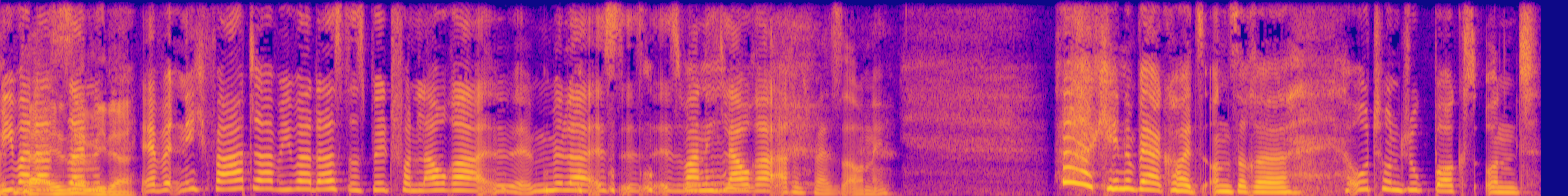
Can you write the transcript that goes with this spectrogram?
Wie war Da das? ist er wieder. er wird nicht Vater. Wie war das? Das Bild von Laura äh, Müller ist, ist, es war nicht Laura. Ach, ich weiß es auch nicht. Ah, Kene Bergholz, unsere O-Ton-Jukebox und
